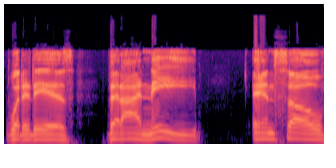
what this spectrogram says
what it is that I need, and so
